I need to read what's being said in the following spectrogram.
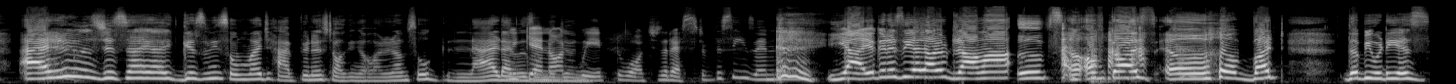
and it was just like it gives me so much happiness talking about it i'm so glad i we was on the cannot wait to watch the rest of the season. yeah, you're gonna see a lot of drama. Oops, uh, of course. Uh, but the beauty is,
